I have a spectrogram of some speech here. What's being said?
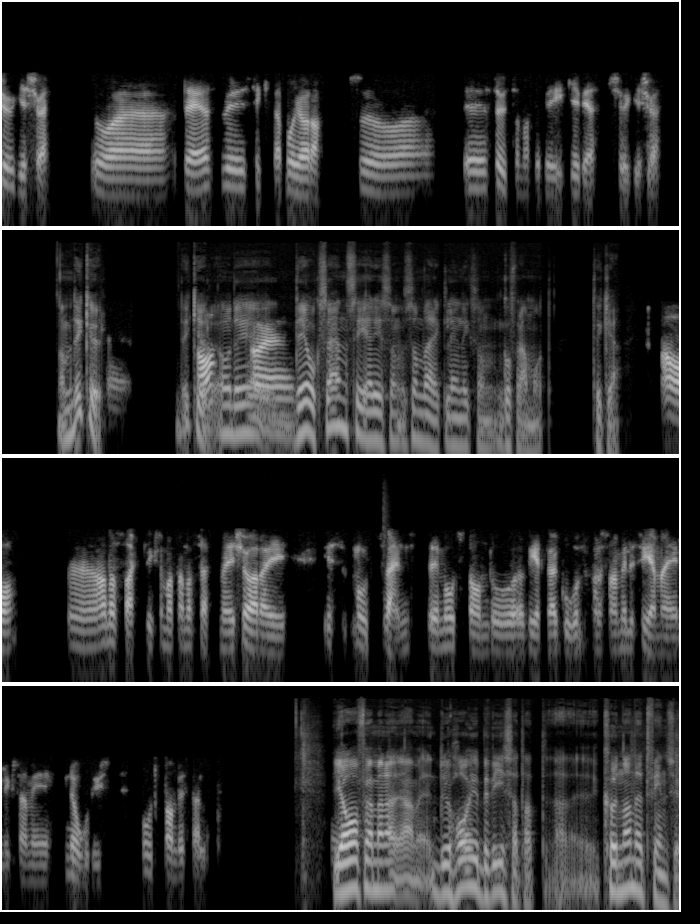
2021. Så det är vi siktar på att göra. Så det ser ut som att det blir GDS 2021. Ja, men det är kul. Det är kul. Ja, och det, det är också en serie som, som verkligen liksom går framåt, tycker jag. Ja, eh, han har sagt liksom att han har sett mig köra i, i, mot svenskt motstånd och vet vad jag går för, så han ville se mig liksom i nordiskt motstånd istället. Ja, för jag menar, du har ju bevisat att uh, kunnandet finns ju.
